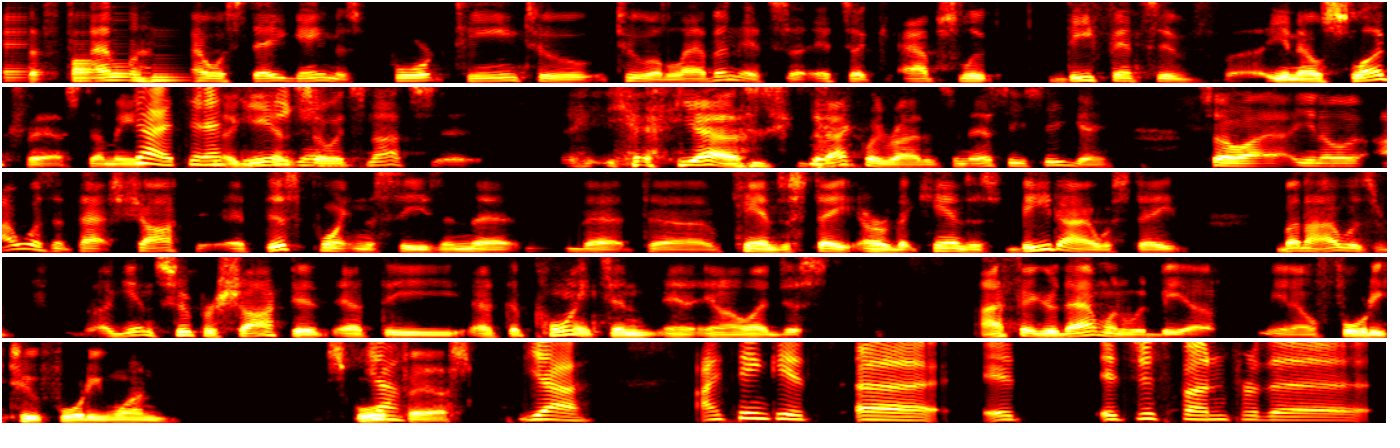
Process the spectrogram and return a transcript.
the final Iowa State game is 14 to, to 11. It's a, it's an absolute defensive, uh, you know, slugfest. I mean, yeah, it's an SEC again, game. so it's not, yeah, yeah, that's exactly right. It's an SEC game. So I, you know, I wasn't that shocked at this point in the season that that uh, Kansas State or that Kansas beat Iowa State, but I was again super shocked at, at the at the points, and, and you know, I just I figured that one would be a you know 42-41 score yeah. fest. Yeah, I think it's uh it's it's just fun for the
